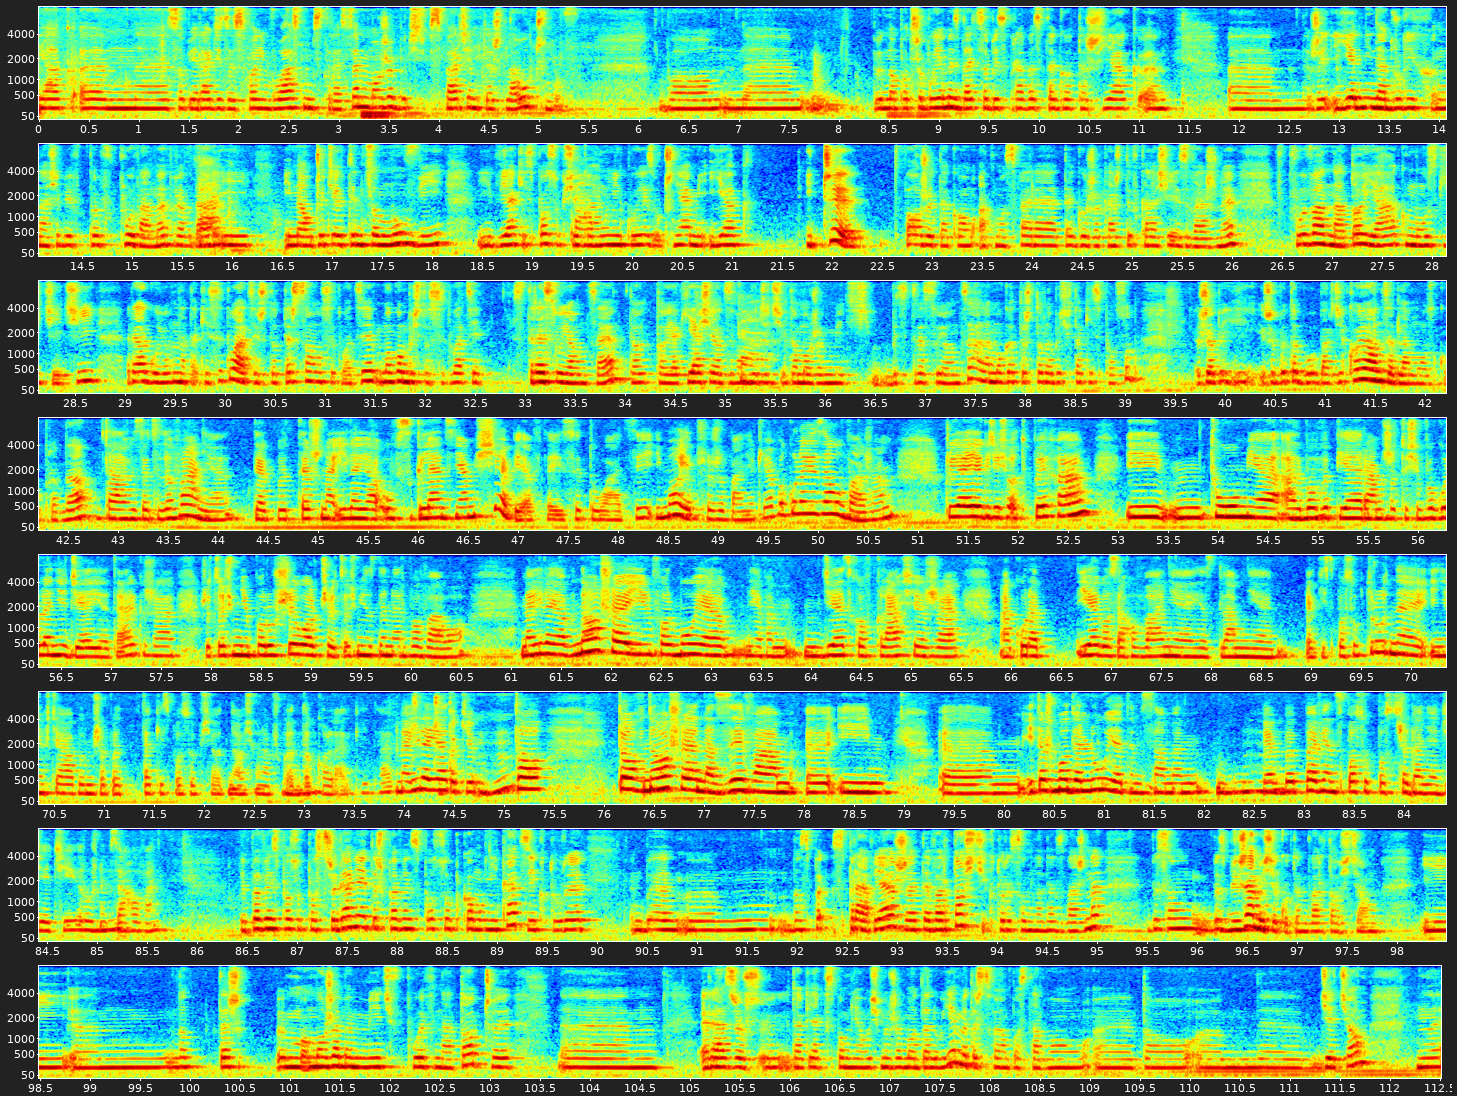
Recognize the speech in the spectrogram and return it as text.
jak sobie radzi ze swoim własnym stresem, może być wsparciem też dla uczniów, bo no, potrzebujemy zdać sobie sprawę z tego też, jak że jedni na drugich na siebie wp- wpływamy, prawda? Tak. I, I nauczyciel tym, co mówi i w jaki sposób się Tak. komunikuje z uczniami i jak i czy tworzy taką atmosferę tego, że każdy w klasie jest ważny, wpływa na to, jak mózgi dzieci reagują na takie sytuacje, że to też są sytuacje, mogą być to sytuacje stresujące, to, to jak ja się odzywam Tak. do dzieci, to może mieć, być stresujące, ale mogę też to robić w taki sposób, żeby, żeby to było bardziej kojące dla mózgu, prawda? Tak, zdecydowanie. Jakby też na ile ja uwzględniam siebie w tej sytuacji i moje przeżywanie, czy ja w ogóle je zauważam, czy ja je gdzieś odpycham i mm, tłumię albo wypieram, że to się w ogóle nie dzieje, tak? Że, że coś mnie poruszyło, czy coś mnie zdenerwowało. Na ile ja wnoszę i informuję, nie wiem, dziecko w klasie, że akurat jego zachowanie jest dla mnie w jakiś sposób trudne i nie chciałabym, żeby w taki sposób się odnosił na przykład Mhm. do kolegi. Tak? Na ile ja takie, mhm. to, to wnoszę, nazywam y, i, i też modeluję tym samym Mhm. jakby pewien sposób postrzegania dzieci, różnych Mhm. zachowań. pewien sposób postrzegania i też pewien sposób komunikacji, który jakby, no, sp- sprawia, że te wartości, które są dla nas ważne, jakby są, jakby zbliżamy się ku tym wartościom i no, też możemy mieć wpływ na to, czy raz, że już y, tak jak wspomniałyśmy, że modelujemy też swoją postawą y, to y, dzieciom,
